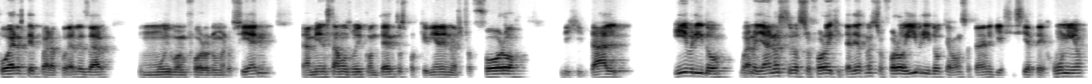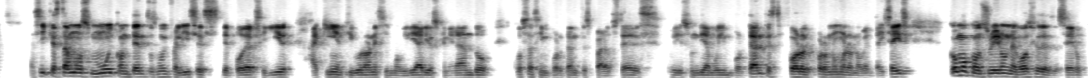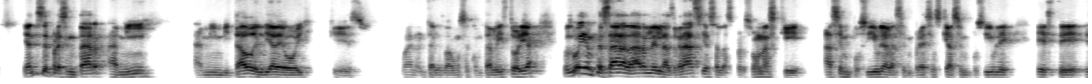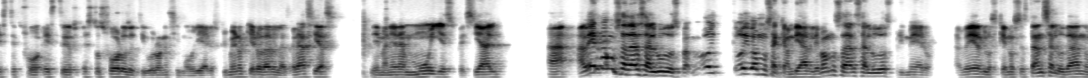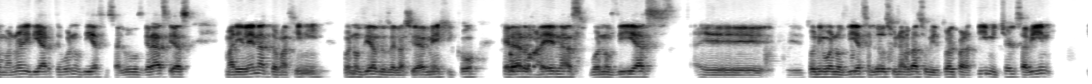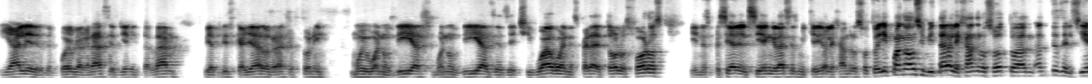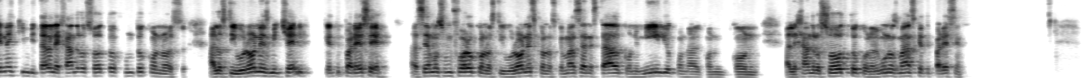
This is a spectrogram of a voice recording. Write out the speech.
fuerte para poderles dar un muy buen foro número 100. También estamos muy contentos porque viene nuestro foro digital híbrido. Bueno, ya es nuestro foro digital, ya es nuestro foro híbrido que vamos a tener el 17 de junio. Así que estamos muy contentos, muy felices de poder seguir aquí en Tiburones Inmobiliarios generando cosas importantes para ustedes. Hoy es un día muy importante, este foro, el foro número 96, cómo construir un negocio desde cero. Y antes de presentar a mí, a mi invitado del día de hoy, que es, bueno, ahorita les vamos a contar la historia, pues voy a empezar a darle las gracias a las personas que hacen posible, a las empresas que hacen posible este, este, este, estos foros de tiburones inmobiliarios. Primero quiero darle las gracias de manera muy especial a, a ver, vamos a dar saludos. Hoy, hoy vamos a cambiarle, vamos a dar saludos primero. A ver, los que nos están saludando, Manuel Iriarte, buenos días y saludos, gracias. María Elena Tomasini, buenos días desde la Ciudad de México. Gerardo Arenas, buenos días. Eh, eh, Tony, buenos días, saludos y un abrazo virtual para ti, Michelle Sabín y Ale desde Puebla, gracias, Jenny Tardán, Beatriz Callado, gracias, Tony, muy buenos días, buenos días desde Chihuahua, en espera de todos los foros y en especial el 100, gracias, mi querido Alejandro Soto. Oye, ¿cuándo vamos a invitar a Alejandro Soto? Antes del 100 hay que invitar a Alejandro Soto junto con los, a los tiburones, Michelle, ¿qué te parece? Hacemos un foro con los tiburones, con los que más han estado, con Emilio, con, con, Alejandro Soto, con algunos más. ¿Qué te parece?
